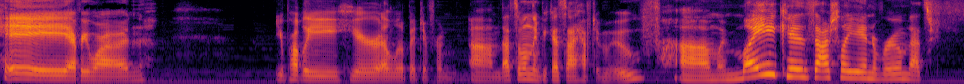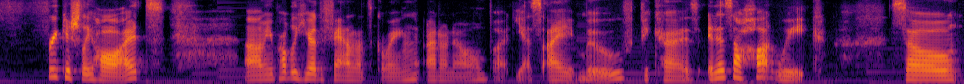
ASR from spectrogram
Hey everyone. You're probably hear a little bit different. Um, that's only because I have to move. Um, my mic is actually in a room that's freakishly hot. Um, you probably hear the fan that's going. I don't know, but yes, I moved because it is a hot week. So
